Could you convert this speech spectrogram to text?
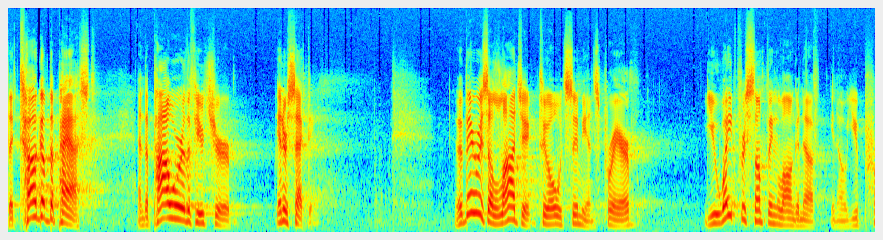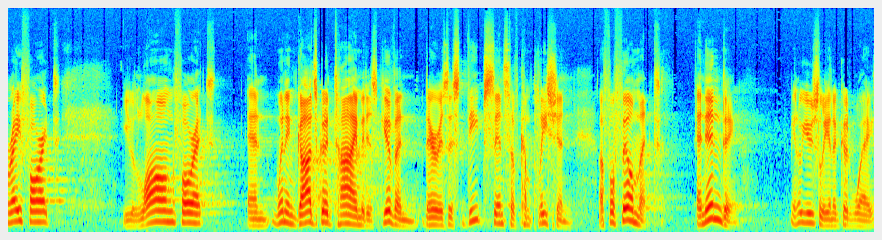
the tug of the past and the power of the future intersecting. There is a logic to old Simeon's prayer. You wait for something long enough, you know, you pray for it, you long for it, and when in God's good time it is given, there is this deep sense of completion, a fulfillment, an ending, you know, usually in a good way.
